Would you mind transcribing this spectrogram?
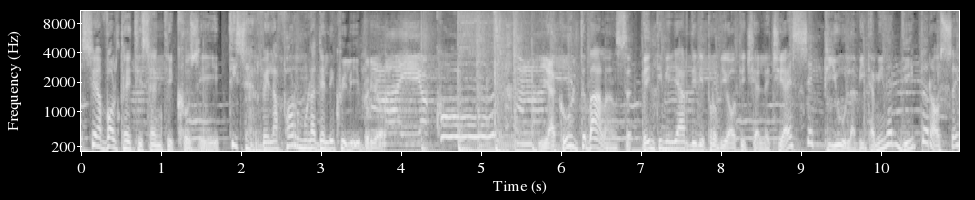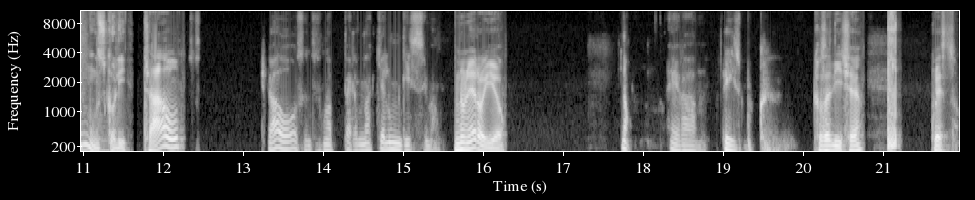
Se a volte ti senti così, ti serve la formula dell'equilibrio. Yakult Balance, 20 miliardi di probiotici LCS più la vitamina D per ossa e muscoli. Ciao, Ciao, ho sentito una pernacchia lunghissima. non ero io. Era Facebook. Cosa dice? Questo.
